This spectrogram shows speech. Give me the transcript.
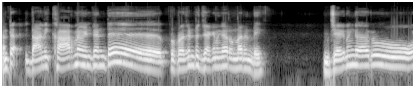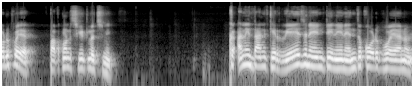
అంటే దానికి కారణం ఏంటంటే ఇప్పుడు ప్రజెంట్ జగన్ గారు ఉన్నారండి. జగన్ గారు ఓడిపోయారు. పదకొండు సీట్లు వచ్చినాయి. కానీ దానికి రీజన్ ఏంటి? నేను ఎందుకు ఓడిపోయాను?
